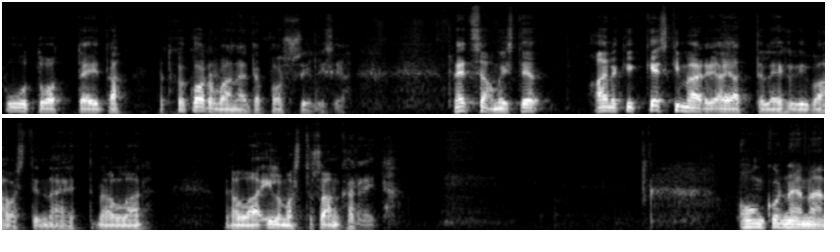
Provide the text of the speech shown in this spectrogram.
puutuotteita, jotka korvaa näitä fossiilisia. Metsäomistajat ainakin keskimäärin ajattelee hyvin vahvasti näin, että me ollaan, me ollaan ilmastosankareita. Onko nämä,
